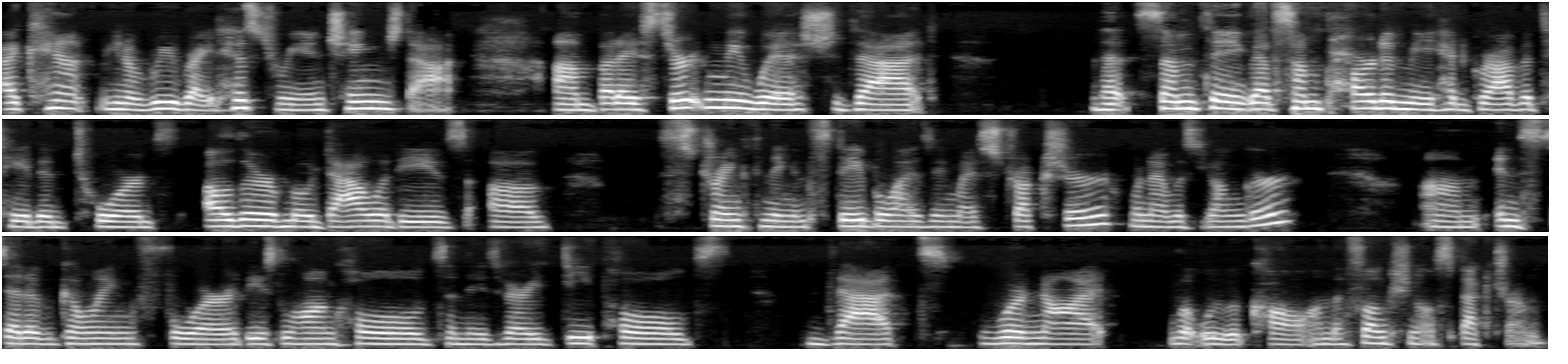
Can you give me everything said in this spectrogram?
i can't you know rewrite history and change that. Um, but i certainly wish that that something that some part of me had gravitated towards other modalities of strengthening and stabilizing my structure when i was younger um, instead of going for these long holds and these very deep holds that were not what we would call on the functional spectrum.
